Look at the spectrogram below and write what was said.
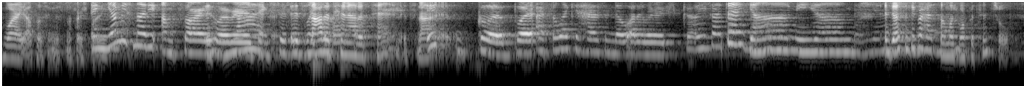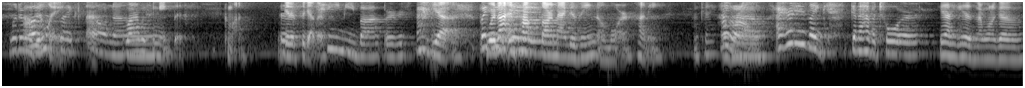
why are y'all posting this in the first place? And Yummy's not. i I'm sorry, it's whoever not, thinks this it's is. It's not like a ten out of ten. It's not. It's good, but I feel like it has no other lyrics. Girl, you got that yummy yum. And Justin Bieber has so much more potential. What are we doing? like I don't know. Why are we singing this? Come on. This Get it together. Teeny bopper. yeah. but we're not is. in Pop Star magazine no more, honey. Okay. I don't know. I heard he's like gonna have a tour. Yeah, he is, and I want to go.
